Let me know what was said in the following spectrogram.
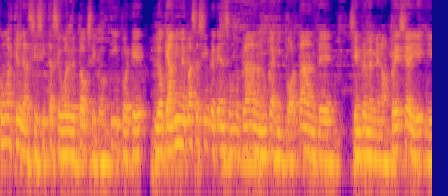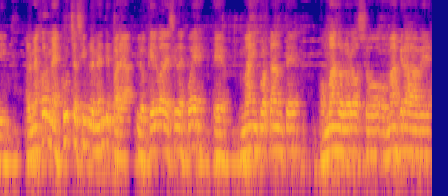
¿Cómo es que el narcisista se vuelve tóxico? Y porque lo que a mí me pasa siempre queda en segundo plano, nunca es importante, siempre me menosprecia y, a lo mejor me escucha simplemente para lo que él va a decir después es más importante o más doloroso o más grave,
